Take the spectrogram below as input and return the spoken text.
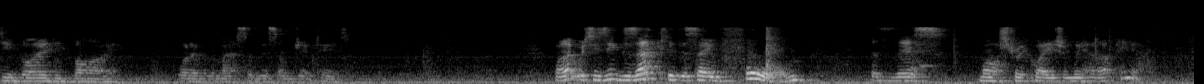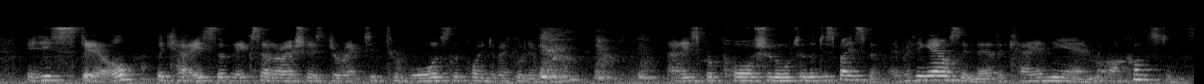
divided by whatever the mass of this object is. Right, which is exactly the same form as this master equation we had up here. It is still the case that the acceleration is directed towards the point of equilibrium and is proportional to the displacement. Everything else in there, the k and the m, are constants.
